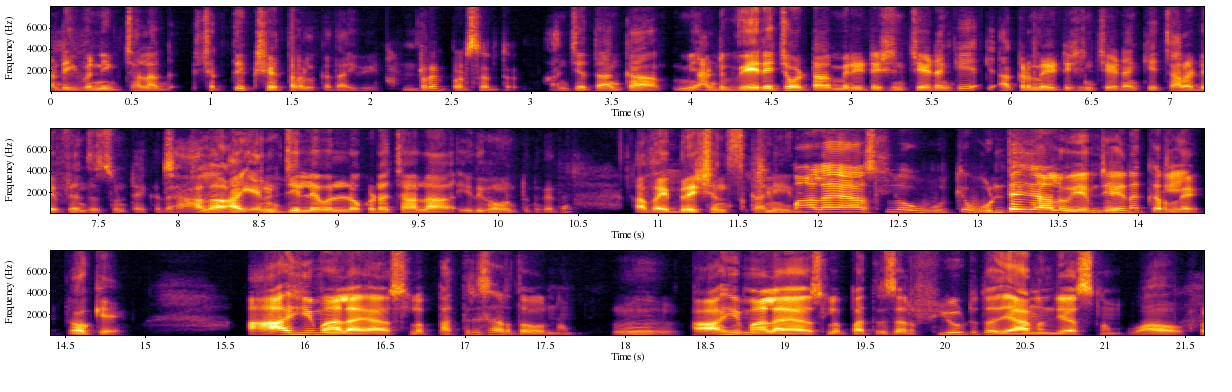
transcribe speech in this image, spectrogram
అంటే ఇవన్నీ చాలా శక్తి క్షేత్రాలు కదా ఇవి. Hundred percent. అంచేత ఇంకా మీ- అంటే వేరే చోట మెడిటేషన్ చేయడానికి అక్కడ మెడిటేషన్ చేయడానికి చాలా డిఫరెన్సెస్ ఉంటాయి కదా. చాలా. ఆ ఎనర్జీ లెవెల్లో కూడా చాలా ఇదిగా ఉంటుంది కదా. ఆ వైబ్రేషన్స్ కానీ హిమాలయాస్లో ఊరికే ఉంటే చాలు ఏం చేయనక్కర్లే. ఓకే. ఆ హిమాలయాస్లో పత్రిసార్తో ఉన్నాం. ఆ హిమాలయాస్లో పత్రిసార్ ఫ్లూట్తో ధ్యానం చేస్తున్నాం. వావ్.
